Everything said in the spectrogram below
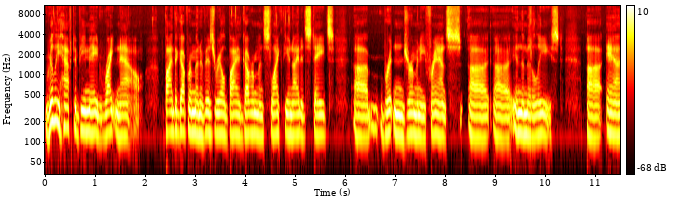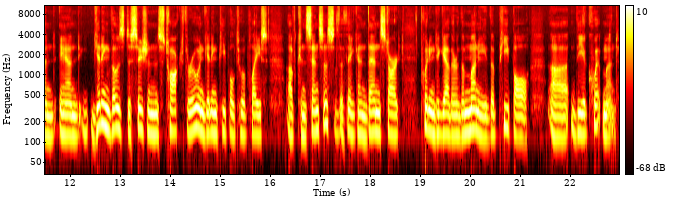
really have to be made right now by the government of Israel, by governments like the United States, uh, Britain, Germany, France, uh, uh, in the Middle East. Uh, and and getting those decisions talked through and getting people to a place of consensus so that they can then start putting together the money, the people, uh, the equipment,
